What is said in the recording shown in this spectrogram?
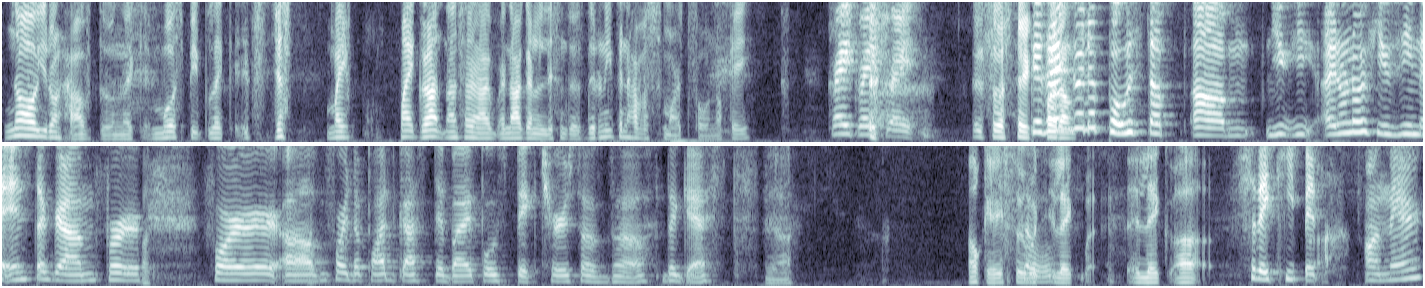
No, you don't have to. Like most people, like it's just my my grandparents are not, are not gonna listen to this. They don't even have a smartphone. Okay, Right, right, right. so like Because I'm gonna post up. Um, you, you. I don't know if you've seen the Instagram for, for um for the podcast. Diba? I post pictures of the the guests. yeah. Okay, so, So- like like uh Should I keep it on there?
